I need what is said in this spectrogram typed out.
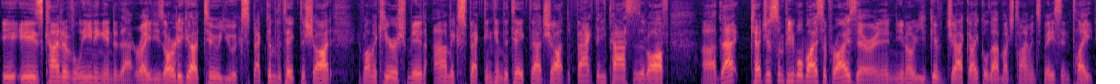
is kind of leaning into that. Right, he's already got two. You expect him to take the shot. If I'm Akira Schmid, I'm expecting him to take that shot. The fact that he passes it off. Uh, that catches some people by surprise there, and, you know you give Jack Eichel that much time and space in tight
